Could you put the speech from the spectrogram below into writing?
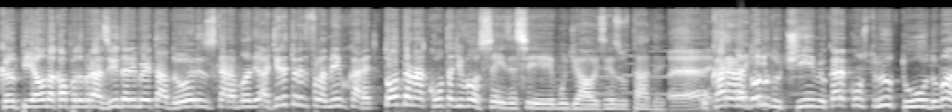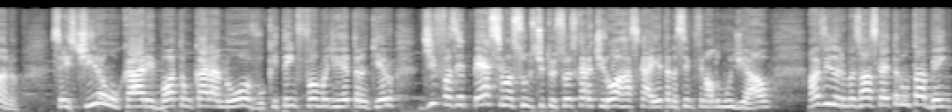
Campeão da Copa do Brasil e da Libertadores, os caras mandam. A diretoria do Flamengo, cara, é toda na conta de vocês esse Mundial, esse resultado aí. É, o cara era dono do time, o cara construiu tudo, mano. Vocês tiram o cara e botam um cara novo que tem fama de retranqueiro, de fazer péssimas substituições. O cara tirou a Rascaeta na semifinal do Mundial. Ah, Vitor, mas o Rascaeta não tá bem.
